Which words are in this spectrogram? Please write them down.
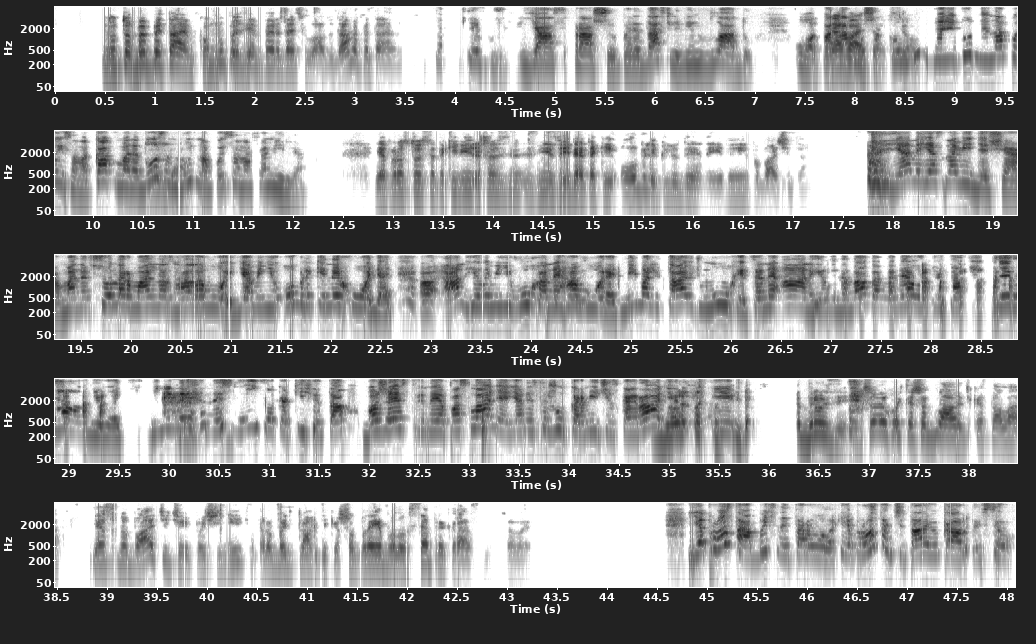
Ну то ми питаємо, кому президент передасть владу? Да, ми питаємо? Я спрашиваю, передасть ли він владу. От, потому Давайте, що кому в мене тут не написано, як в мене должен Ну да. бути написана фамілія. Я просто все-таки вірю, що знизу йде такий облік людини, і ви її побачите. Я не ясновидяща, в мене все нормально з головою. Я мені обліки не ходять, ангели мені в ухо не говорять, мимо літають мухи, це не ангели, не треба мене приравнювати. Мені не, не сниться якісь-то божественні послання, я не сижу в кармічній раді і Друзі, якщо ви хочете, щоб Лалочка стала яснобачучою, почніть робити практики, щоб в неї було все прекрасно. Давай. я просто обичний таролог, я просто читаю карти, все.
